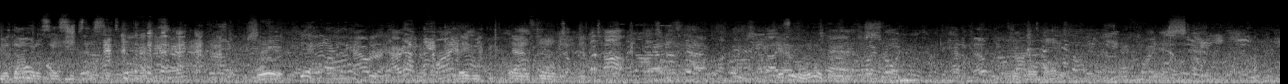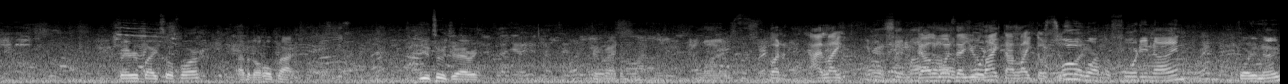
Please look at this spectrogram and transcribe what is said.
The odometer says 66. Really? Maybe. That's up to the top. This is a little bit. Favorite bike so far out of the whole pack? You too, Jerry. Mine. But I like I'm gonna my, the other ones that you 40 liked. I like those The two. blue one, the 49. 49?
